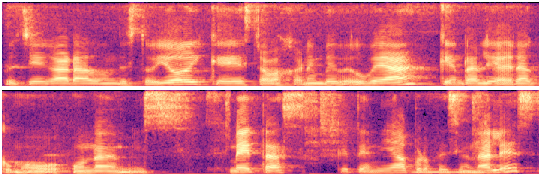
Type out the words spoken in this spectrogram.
pues, llegar a donde estoy hoy, que es trabajar en BBVA, que en realidad era como una de mis metas que tenía profesionales.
